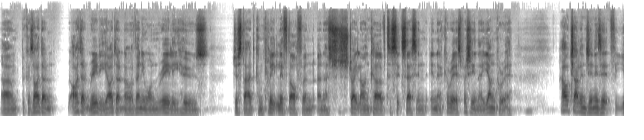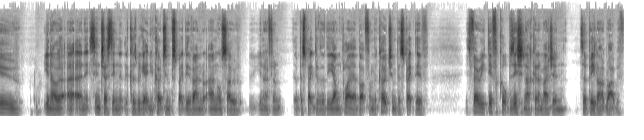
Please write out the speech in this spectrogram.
Um, because I don't, I don't really, I don't know of anyone really who's just had complete lift off and, and a straight line curve to success in, in their career, especially in their young career. How challenging is it for you? You know, uh, and it's interesting because we're getting your coaching perspective and and also you know from the perspective of the young player, but from the coaching perspective, it's very difficult position I can imagine to be like right, we've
